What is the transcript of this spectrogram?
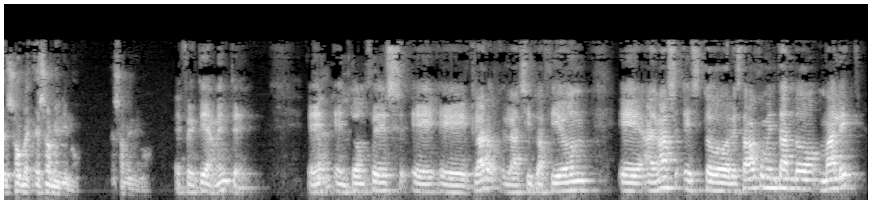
Eso, eso mínimo, eso mínimo. Efectivamente. ¿Eh? Entonces, eh, eh, claro, la situación. Además, esto le estaba comentando Malek.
